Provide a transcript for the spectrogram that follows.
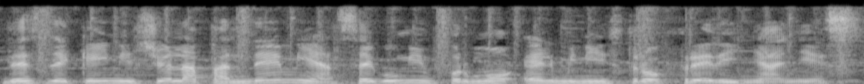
desde que inició la pandemia, según informó el ministro Freddy Ñáñez.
